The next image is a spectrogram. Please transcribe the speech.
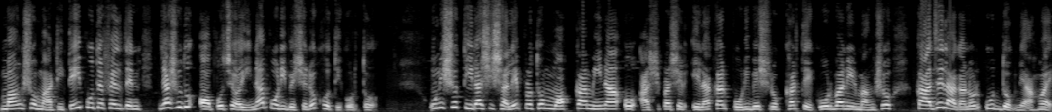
মাংস মাটিতেই পুঁতে ফেলতেন, যা শুধু অপচয়ই না, পরিবেশেরও ক্ষতি করত। উনিশশো তিরাশি সালে প্রথম মক্কা, মিনা ও আশেপাশের এলাকার পরিবেশ রক্ষার্থে কোরবানির মাংস কাজে লাগানোর উদ্যোগ নেওয়া হয়।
